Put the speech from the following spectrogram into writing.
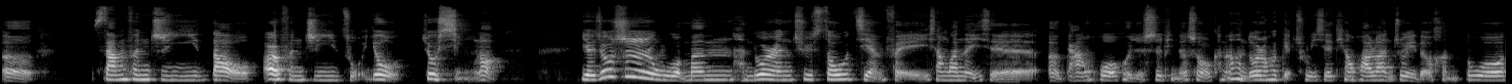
呃，三分之一到二分之一左右就行了。也就是我们很多人去搜减肥相关的一些呃干货或者视频的时候，可能很多人会给出一些天花乱坠的很多。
